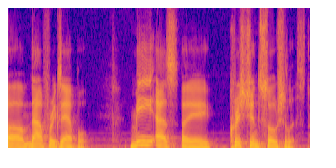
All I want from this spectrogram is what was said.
um, now, for example, me as a Christian socialist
